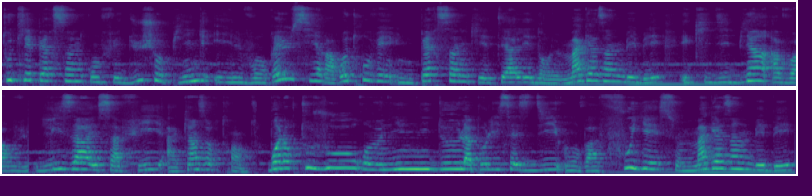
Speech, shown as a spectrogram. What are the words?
toutes les personnes qui ont fait du shopping et ils vont réussir à retrouver une personne qui était allée dans le magasin de bébé et qui dit bien avoir vu Lisa et sa fille à 15h30. Bon alors toujours, euh, ni une ni deux, la police se dit on va fouiller ce magasin de bébé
